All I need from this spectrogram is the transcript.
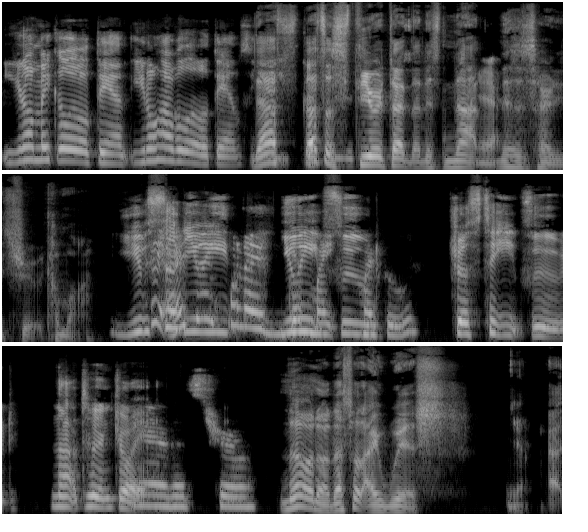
You don't make a little dance. You don't have a little dance. you That's eat that's a cookies. stereotype that is not Yeah. necessarily true. Come on. You Hey, I said you eat when I you eat my, my food food. just to eat food, not to enjoy it. Yeah, that's true. No, no, that's what I wish. Yeah. I,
